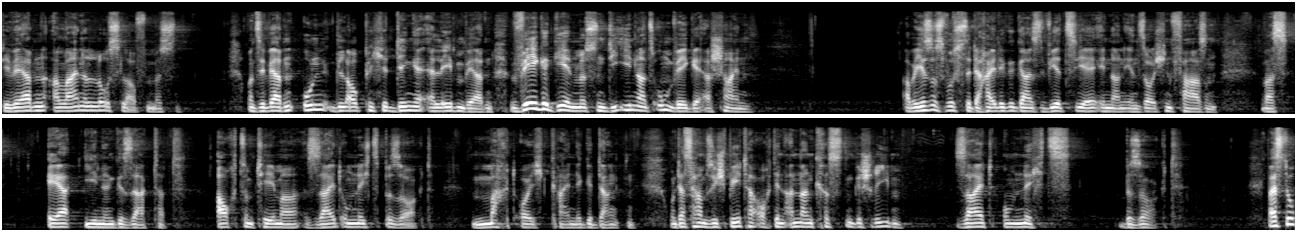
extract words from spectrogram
die werden alleine loslaufen müssen. Und sie werden unglaubliche Dinge erleben werden, Wege gehen müssen, die ihnen als Umwege erscheinen. Aber Jesus wusste, der Heilige Geist wird sie erinnern in solchen Phasen, was er ihnen gesagt hat. Auch zum Thema, seid um nichts besorgt, macht euch keine Gedanken. Und das haben sie später auch den anderen Christen geschrieben. Seid um nichts besorgt. Weißt du,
